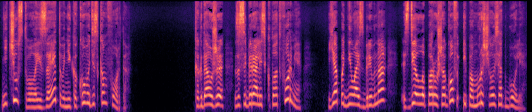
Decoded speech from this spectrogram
не чувствовала из-за этого никакого дискомфорта. Когда уже засобирались к платформе, я поднялась с бревна, сделала пару шагов и поморщилась от боли.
